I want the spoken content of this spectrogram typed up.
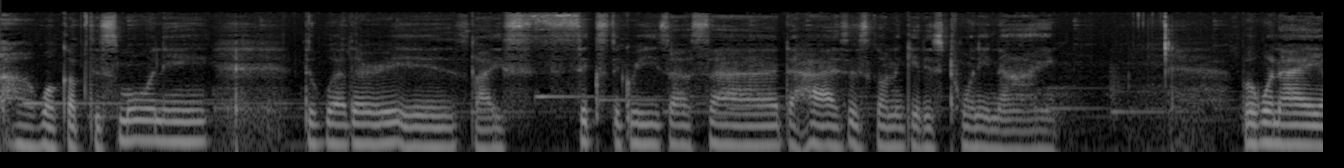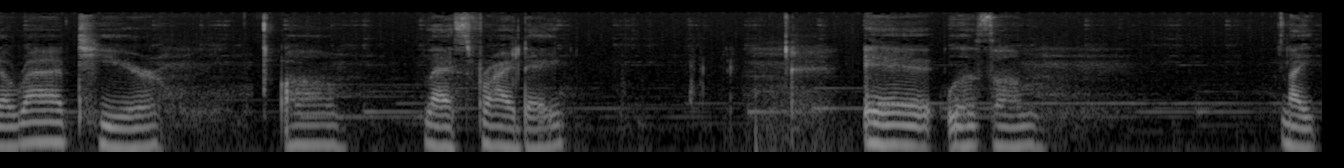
I woke up this morning. The weather is like six degrees outside. The highest it's going to get is 29. But when I arrived here um, last Friday, it was um, like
